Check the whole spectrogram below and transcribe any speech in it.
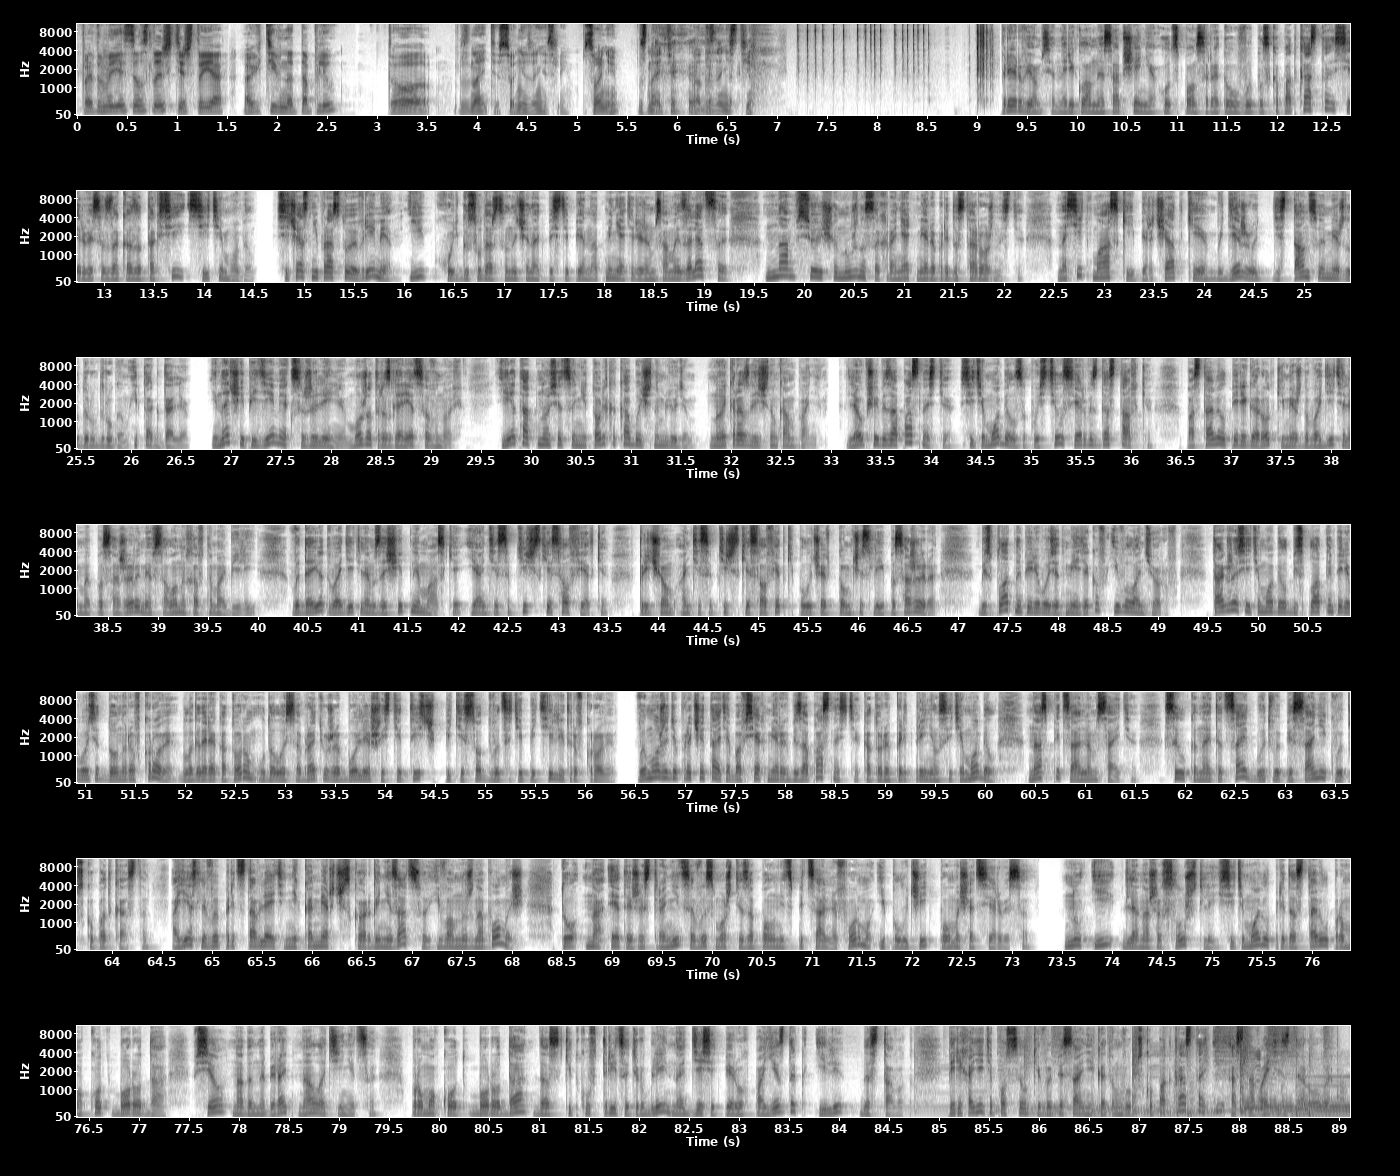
Поэтому если услышите, что я активно топлю, то знайте, Sony занесли. Sony, знайте, надо занести. Прервемся на рекламное сообщение от спонсора этого выпуска подкаста, сервиса заказа такси City Mobile. Сейчас непростое время, и хоть государство начинает постепенно отменять режим самоизоляции, нам все еще нужно сохранять меры предосторожности. Носить маски и перчатки, выдерживать дистанцию между друг другом и так далее. Иначе эпидемия, к сожалению, может разгореться вновь. И это относится не только к обычным людям, но и к различным компаниям. Для общей безопасности Citymobil запустил сервис доставки, поставил перегородки между водителем и пассажирами в салонах автомобилей, выдает водителям защитные маски и антисептические салфетки, причем антисептические салфетки получают в том числе и пассажиры, бесплатно перевозит медиков и волонтеров. Также Citymobil бесплатно перевозит доноров крови, благодаря которым удалось собрать уже более 6525 литров крови. Вы можете прочитать обо всех мерах безопасности, которые предпринял Citymobil, на специальном сайте. Ссылка на этот сайт будет в описании к выпуску подкаста. А если вы представляете некоммерческую организацию и вам нужна помощь, то на этой же странице вы сможете заполнить специальную форму и получить помощь от сервиса. Ну и для наших слушателей Citymobil предоставил промокод BORODA. Все надо набирать на латинице. Промокод BORODA даст скидку в 30 рублей на 10 первых поездок или доставок. Переходите по ссылке в описании к этому выпуску подкаста и оставайтесь здоровы.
